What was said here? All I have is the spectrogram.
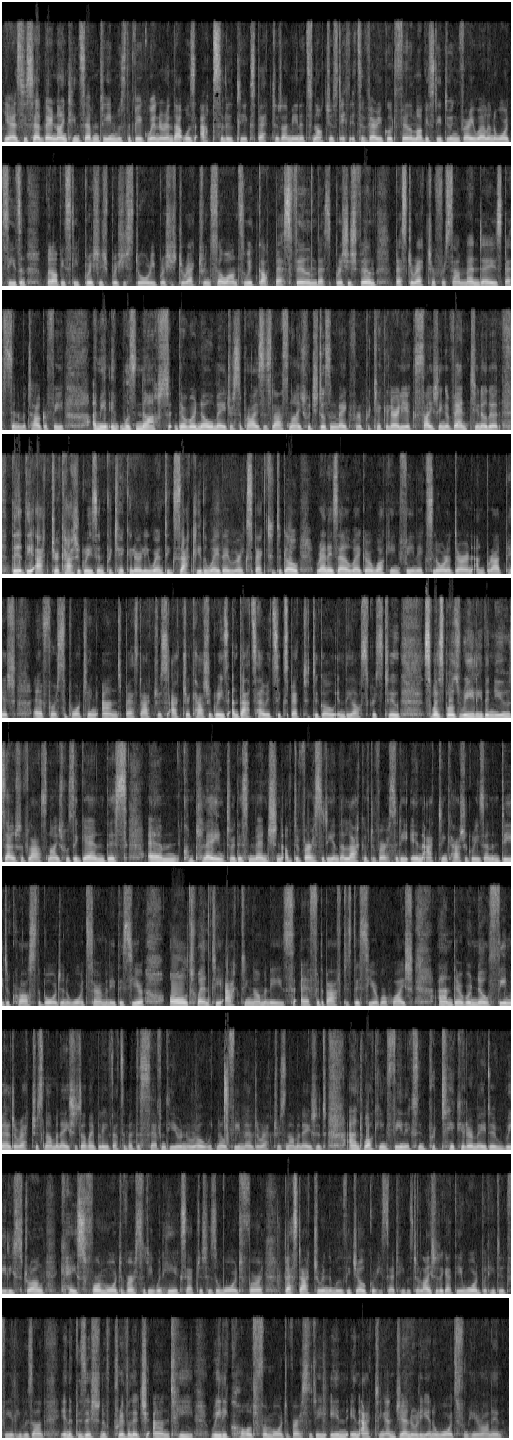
Yeah, as you said there, 1917 was the big winner, and that was absolutely expected. I mean, it's not just, it, it's a very good film, obviously doing very well in award season, but obviously British, British story, British director, and so on. So it got Best Film, Best British Film, Best Director for Sam Mendes, Best Cinematography. I mean, it was not, there were no major surprises last night, which doesn't make for a particularly exciting event. You know, the, the, the actor categories in particularly went exactly the way they were expected to go. Renee Zellweger, Joaquin Phoenix, Laura Dern, and Brad Pitt uh, for supporting and best actress actor categories, and that's how it's expected to go in the Oscars too. So I suppose really the news out of last night was again this um, complaint or this mention of diversity and the lack of diversity in acting categories, and indeed across the board in award ceremony this year. All 20 acting nominees uh, for the BAFTAs this year were white, and there were no female directors nominated, and I believe that's about the seventh year in a row with no female directors nominated. And Joaquin Phoenix in particular made a really strong case for more diversity when he accepted his award for Best Actor in the movie Joker. He said he was delighted to get the award, but he did feel he was on in a position of privilege and he really called for more diversity in, in acting and generally in awards from here on in.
